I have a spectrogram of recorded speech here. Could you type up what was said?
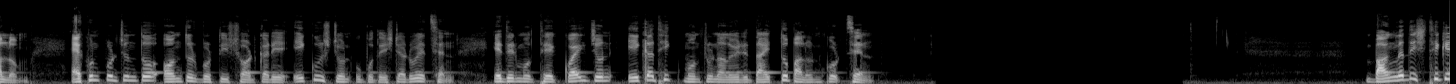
আলম। এখন পর্যন্ত অন্তর্বর্তী সরকারে একুশ জন উপদেষ্টা রয়েছেন। এদের মধ্যে কয়েকজন একাধিক মন্ত্রণালয়ের দায়িত্ব পালন করছেন। বাংলাদেশ থেকে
